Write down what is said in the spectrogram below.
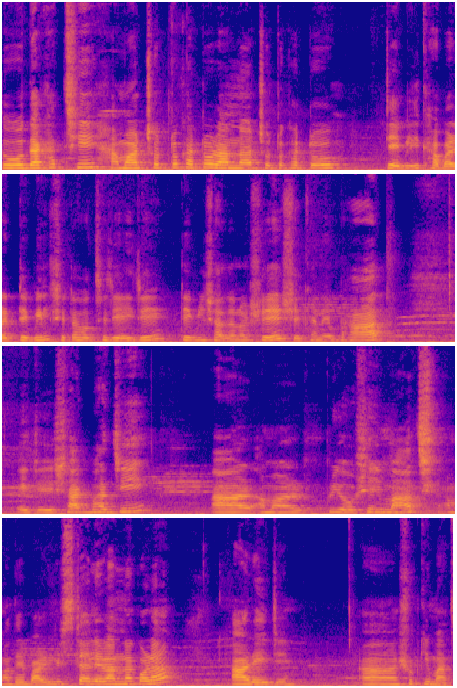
তো দেখাচ্ছি আমার ছোট্টখাটো রান্নার ছোট্টখাটো টেবিল, খাবারের টেবিল। সেটা হচ্ছে যে এই যে টেবিল সাজানো শেষ। এখানে ভাত, এই যে শাক ভাজি আর আমার প্রিয় সেই মাছ, আমাদের বাড়ির স্টাইলে রান্না করা। আর এই যে শুটকি মাছ।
